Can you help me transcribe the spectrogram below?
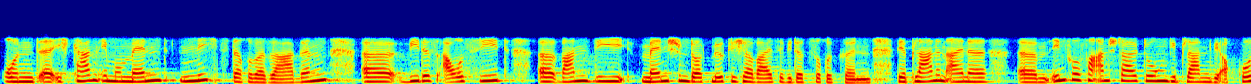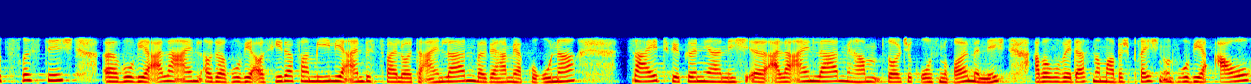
Und ich kann im Moment nichts darüber sagen, wie das aussieht, wann die Menschen dort möglicherweise wieder zurück können. Wir planen eine ähm, Infoveranstaltung, die planen wir auch kurzfristig, wo wir alle ein oder wo wir aus jeder Familie ein bis zwei Leute einladen, weil wir haben ja Corona. Zeit. Wir können ja nicht äh, alle einladen. Wir haben solche großen Räume nicht. Aber wo wir das nochmal besprechen und wo wir auch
